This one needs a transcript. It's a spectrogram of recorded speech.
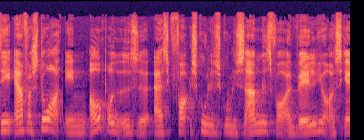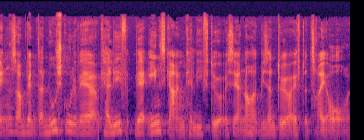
det er for stor en afbrydelse, at folk skulle, skulle samles for at vælge og skændes om, hvem der nu skulle være kalif, hver eneste gang en kalif dør, især når, hvis han dør efter tre år.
